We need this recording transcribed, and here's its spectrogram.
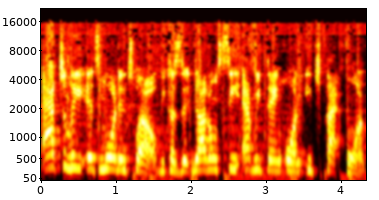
Actually, it's more than 12 because the, y'all don't see everything on each platform.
